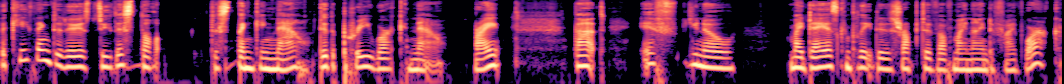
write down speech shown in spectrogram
the key thing to do is do this thought, this thinking now, do the pre work now, right? That if, you know, my day is completely disruptive of my nine to five work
